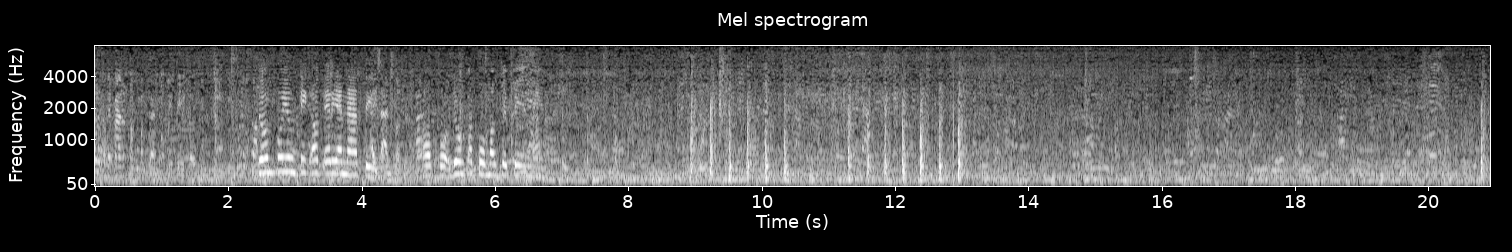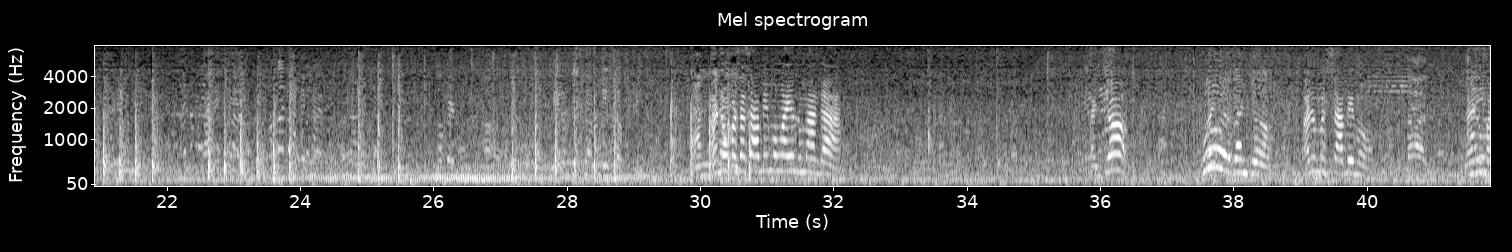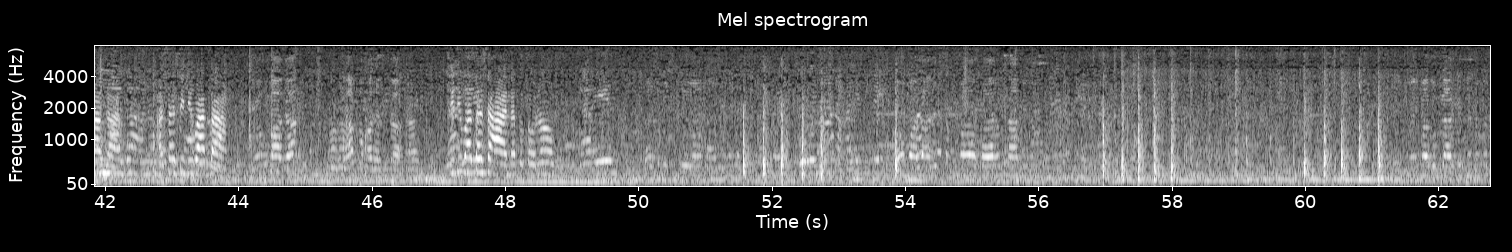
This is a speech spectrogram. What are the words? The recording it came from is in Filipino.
Kasi paano pag magkano? I-take out yung TV? Doon po yung take out area natin. Ay, saan po? Opo, doon ka po magpe-payment. Meron din sa free soft drink. Ang Anong masasabi mo ngayon umaga? Banjo, Cool, Banjo! ano masasabi mo? Saan? Ngayon Ay, umaga. ano Asan si Diwata? Yung umaga? Napakaganda. Si Diwata saan? Natutulog. Dahil, puro mga nakalimutin. Oo, malalis yung mga kaharap namin. May bagong vlogger na naman.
